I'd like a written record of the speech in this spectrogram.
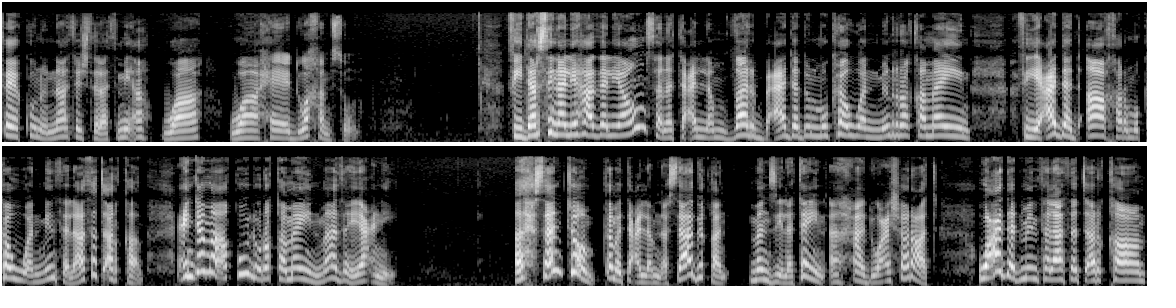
فيكون الناتج ثلاثمائة وواحد وخمسون. في درسنا لهذا اليوم سنتعلم ضرب عدد مكون من رقمين. في عدد آخر مكون من ثلاثة أرقام عندما أقول رقمين ماذا يعني؟ أحسنتم كما تعلمنا سابقا منزلتين آحاد وعشرات وعدد من ثلاثة أرقام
